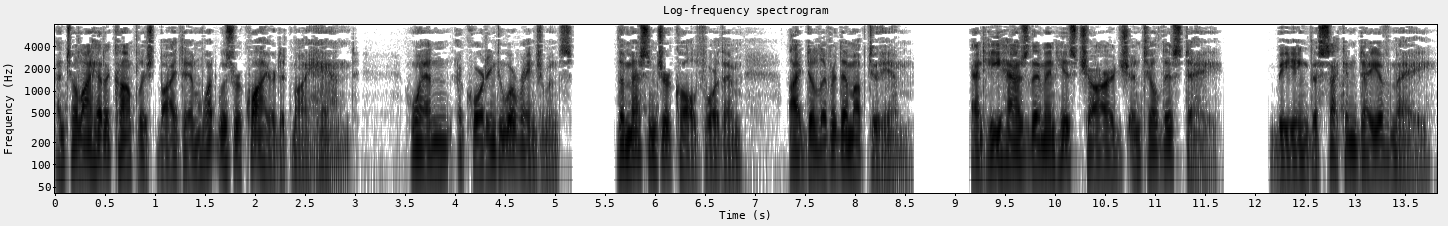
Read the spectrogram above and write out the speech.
until I had accomplished by them what was required at my hand. When, according to arrangements, the messenger called for them, I delivered them up to him, and he has them in his charge until this day, being the second day of May,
